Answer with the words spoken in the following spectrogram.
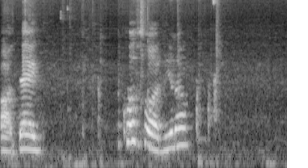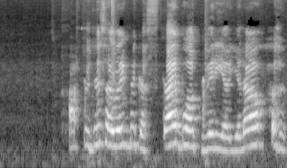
Oh, dang. Close one, you know? After this, I might make a skyblock video, you know?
